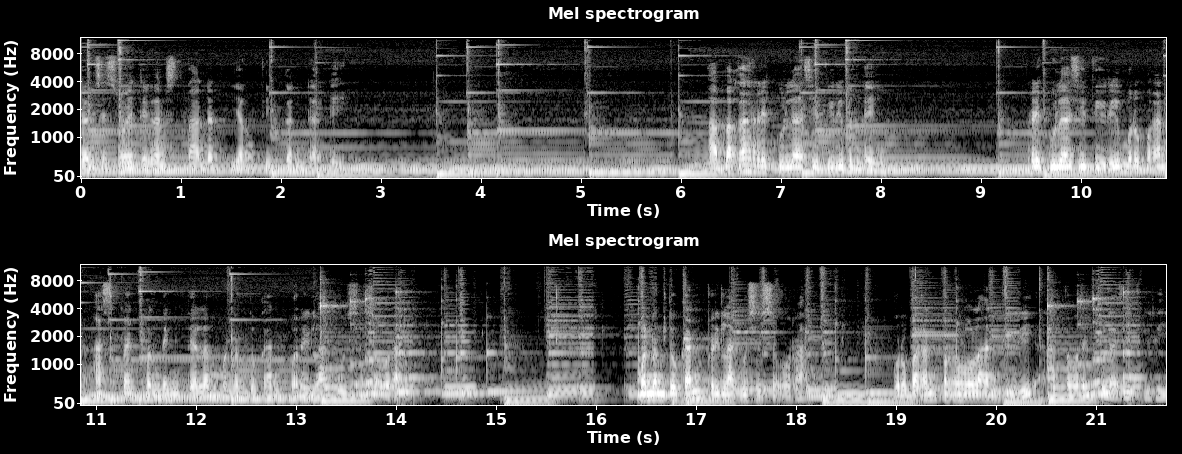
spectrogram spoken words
dan sesuai dengan standar yang dikehendaki. Apakah regulasi diri penting? Regulasi diri merupakan aspek penting dalam menentukan perilaku seseorang. Menentukan perilaku seseorang merupakan pengelolaan diri atau regulasi diri,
